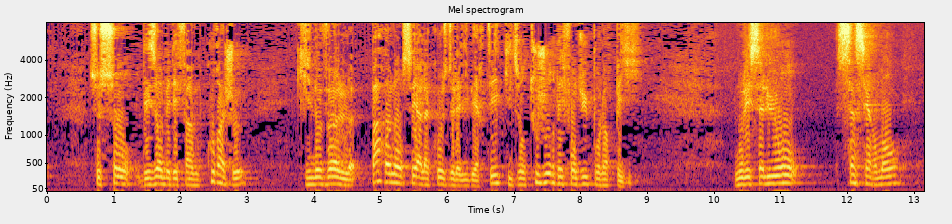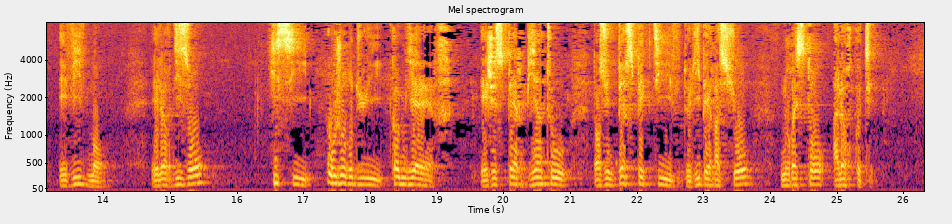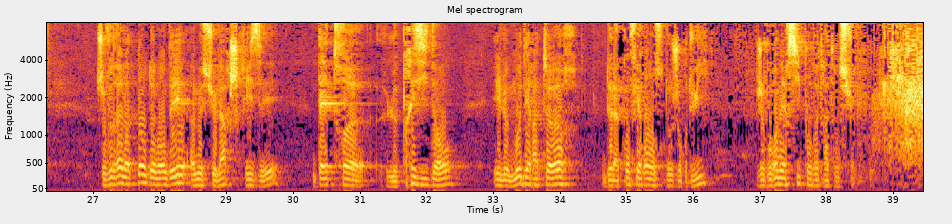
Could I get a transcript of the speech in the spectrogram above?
ce sont des hommes et des femmes courageux qui ne veulent pas renoncer à la cause de la liberté qu'ils ont toujours défendue pour leur pays. Nous les saluons sincèrement et vivement et leur disons qu'ici, aujourd'hui comme hier, et j'espère bientôt dans une perspective de libération, nous restons à leur côté. Je voudrais maintenant demander à M. Larche Rizet d'être le président et le modérateur de la conférence d'aujourd'hui. Je vous remercie pour votre attention.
